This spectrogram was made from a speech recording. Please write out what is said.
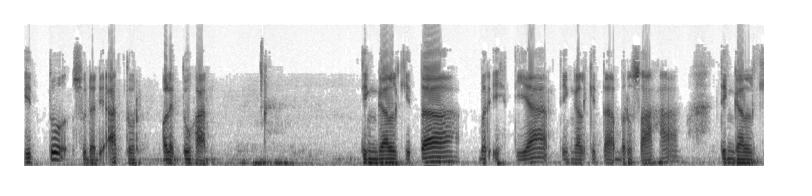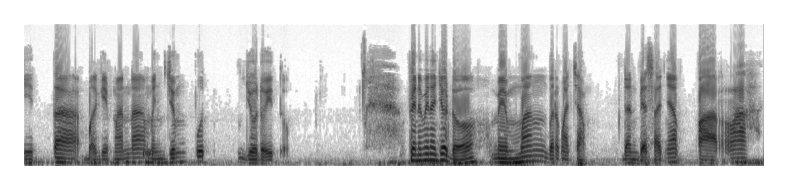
itu sudah diatur oleh Tuhan. Tinggal kita berikhtiar tinggal kita berusaha tinggal kita bagaimana menjemput jodoh itu. Fenomena jodoh memang bermacam dan biasanya para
